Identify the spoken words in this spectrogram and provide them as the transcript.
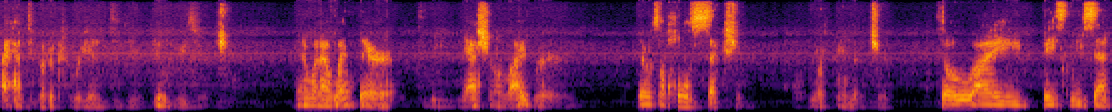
I had to go to Korea to do field research. And when I went there to the National Library, there was a whole section of North Korean literature. So I basically sat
